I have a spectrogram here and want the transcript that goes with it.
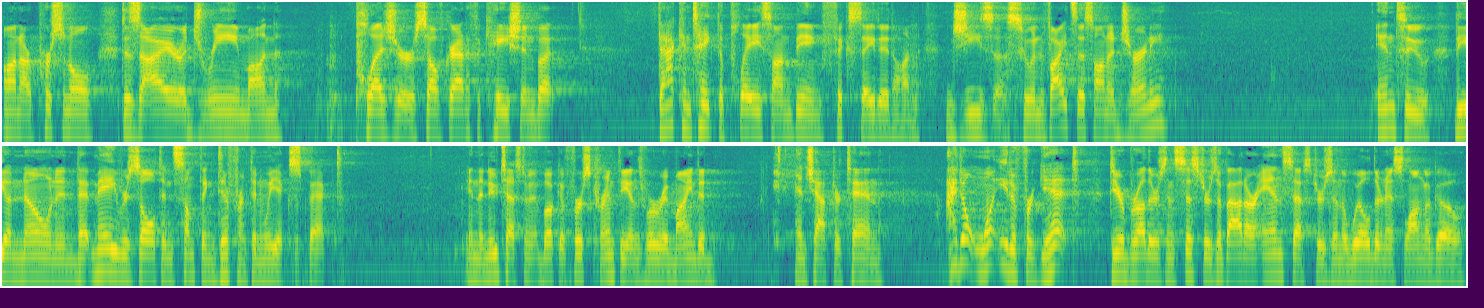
on our personal desire, a dream, on pleasure, self gratification, but that can take the place on being fixated on Jesus, who invites us on a journey into the unknown and that may result in something different than we expect. In the New Testament book of 1 Corinthians, we're reminded in chapter 10 I don't want you to forget dear brothers and sisters, about our ancestors in the wilderness long ago,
